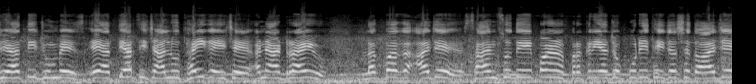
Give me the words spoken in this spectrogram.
જે હતી ઝુંબેશ એ અત્યારથી ચાલુ થઈ ગઈ છે અને આ ડ્રાઈવ લગભગ આજે સાંજ સુધી પણ પ્રક્રિયા જો પૂરી થઈ જશે તો આજે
